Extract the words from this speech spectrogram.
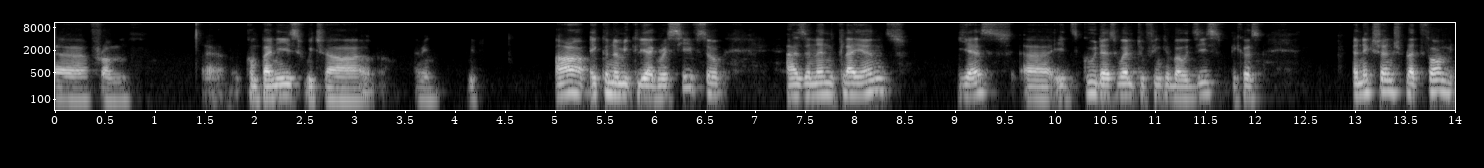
uh, from uh, companies which are, I mean, are economically aggressive. So, as an end client, yes, uh, it's good as well to think about this because an exchange platform,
